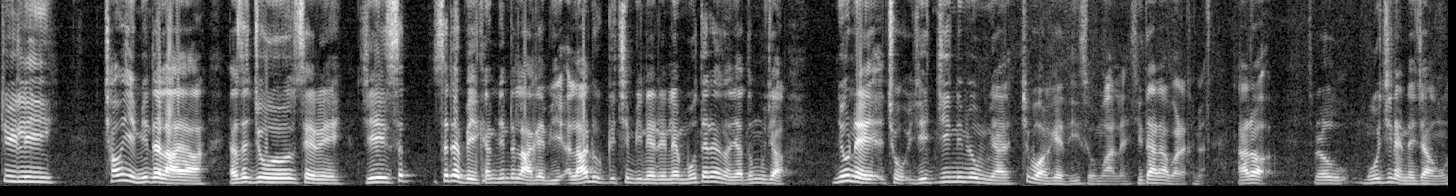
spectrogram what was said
တီလီချောင်းရည်မြင့်တက်လာရာရာဇဂျိုဆယ်တွင်ရေဆက်တဲ့ပေကမြင့်တက်လာခဲ့ပြီးအလားတူကချင်ပြည်နယ်တွင်လည်းမိုးတဲတန်စွာရာသွန်းမှုကြောင့် မြို့နယ်အချို့ရေကြီးနှိမ့်မြုပ်မှုများဖြစ်ပေါ်ခဲ့သည်ဆိုမှလည်းရေးသားထားပါတယ်ခင်ဗျဒါကတော့ကျွန်တော်တို့မိုးကြီးနိုင်တဲ့အကြောင်းကို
